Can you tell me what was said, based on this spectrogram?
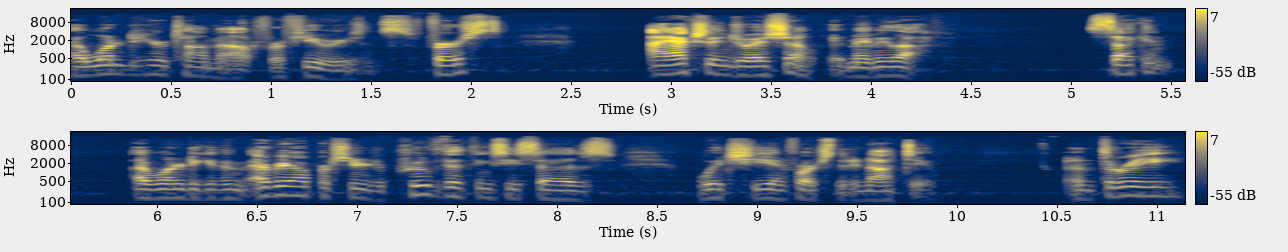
I wanted to hear Tom out for a few reasons. First, I actually enjoy his show, it made me laugh. Second, I wanted to give him every opportunity to prove the things he says, which he unfortunately did not do. And three,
